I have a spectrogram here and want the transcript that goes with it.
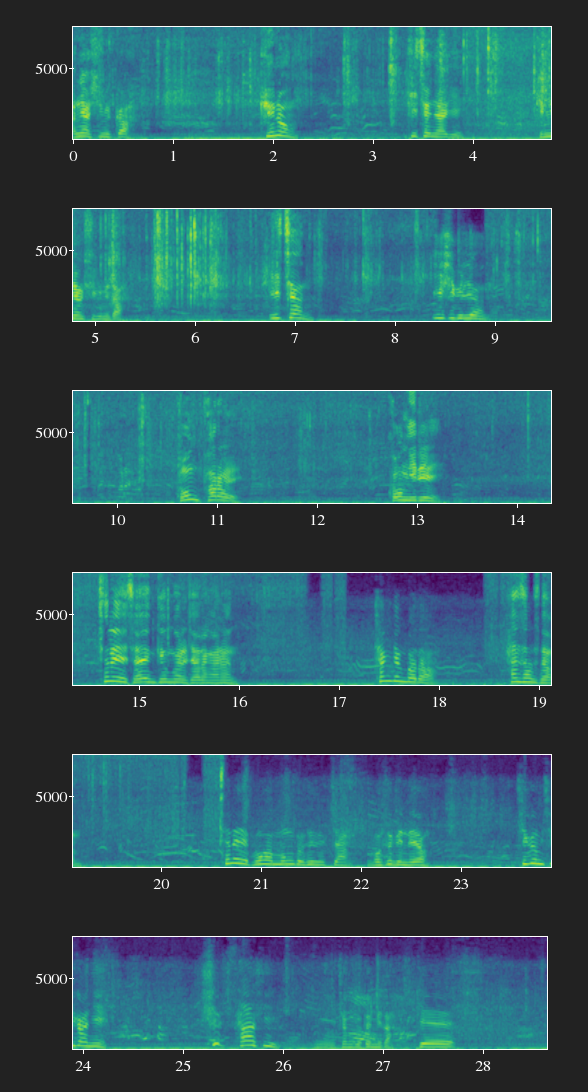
안녕하십니까. 귀농 기천야기 김영식입니다. 2021년 08월 01일 천혜의 자연 경관을 자랑하는 청정바다 한산섬 천혜의 봉합 몽도 해수욕장 모습인데요. 지금 시간이 14시 정도 됩니다. 이게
